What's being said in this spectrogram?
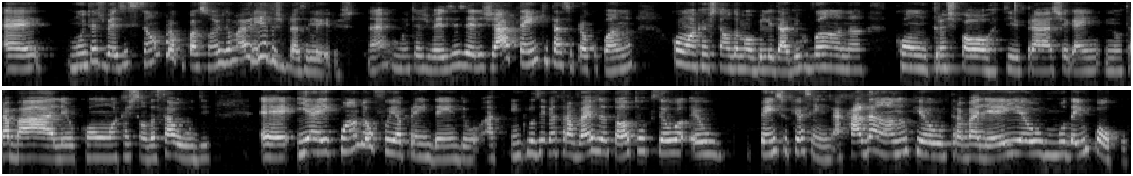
é, muitas vezes são preocupações da maioria dos brasileiros, né? Muitas vezes eles já têm que estar se preocupando com a questão da mobilidade urbana, com o transporte para chegar no trabalho, com a questão da saúde. É, e aí, quando eu fui aprendendo, inclusive através da TOTOX, eu, eu penso que, assim, a cada ano que eu trabalhei, eu mudei um pouco,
